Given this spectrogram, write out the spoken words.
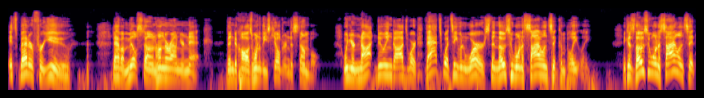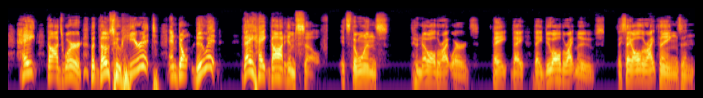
It's better for you to have a millstone hung around your neck than to cause one of these children to stumble. When you're not doing God's word, that's what's even worse than those who want to silence it completely. Because those who want to silence it hate God's word, but those who hear it and don't do it, they hate God himself. It's the ones who know all the right words. They, they, they do all the right moves. They say all the right things and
